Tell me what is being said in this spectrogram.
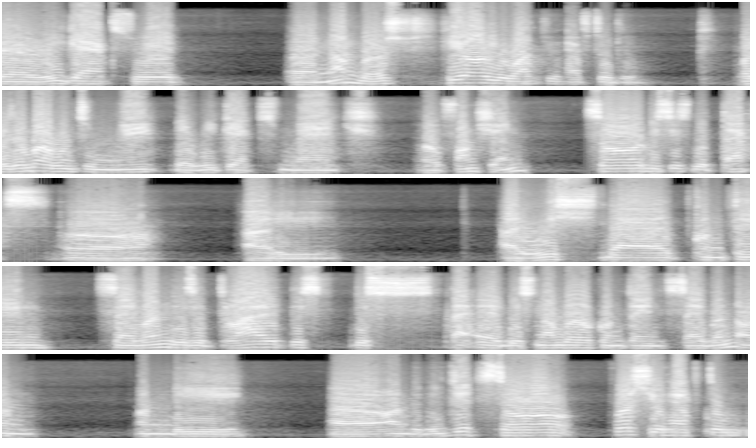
the regex with uh, numbers here you what you have to do. For example I want to make the regex match uh, function so this is the text uh, I I wish that contain seven. Is it right? This this uh, this number contains seven on on the uh, on the digit. So first you have to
